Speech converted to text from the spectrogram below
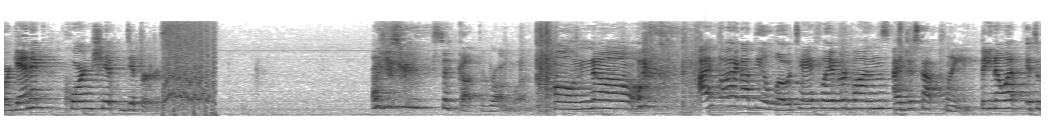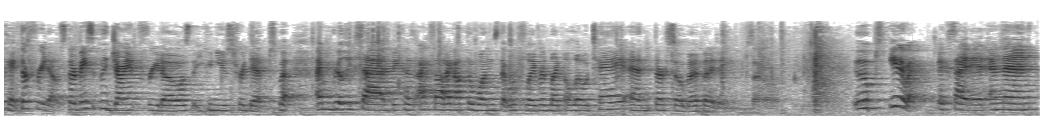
organic corn chip dippers. I just realized I got the wrong one. Oh no. I thought I got the elote flavored ones. I just got plain. But you know what? It's okay. They're Fritos. They're basically giant Fritos that you can use for dips. But I'm really sad because I thought I got the ones that were flavored like elote and they're so good, but I didn't. So, oops. Either way, excited. And then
